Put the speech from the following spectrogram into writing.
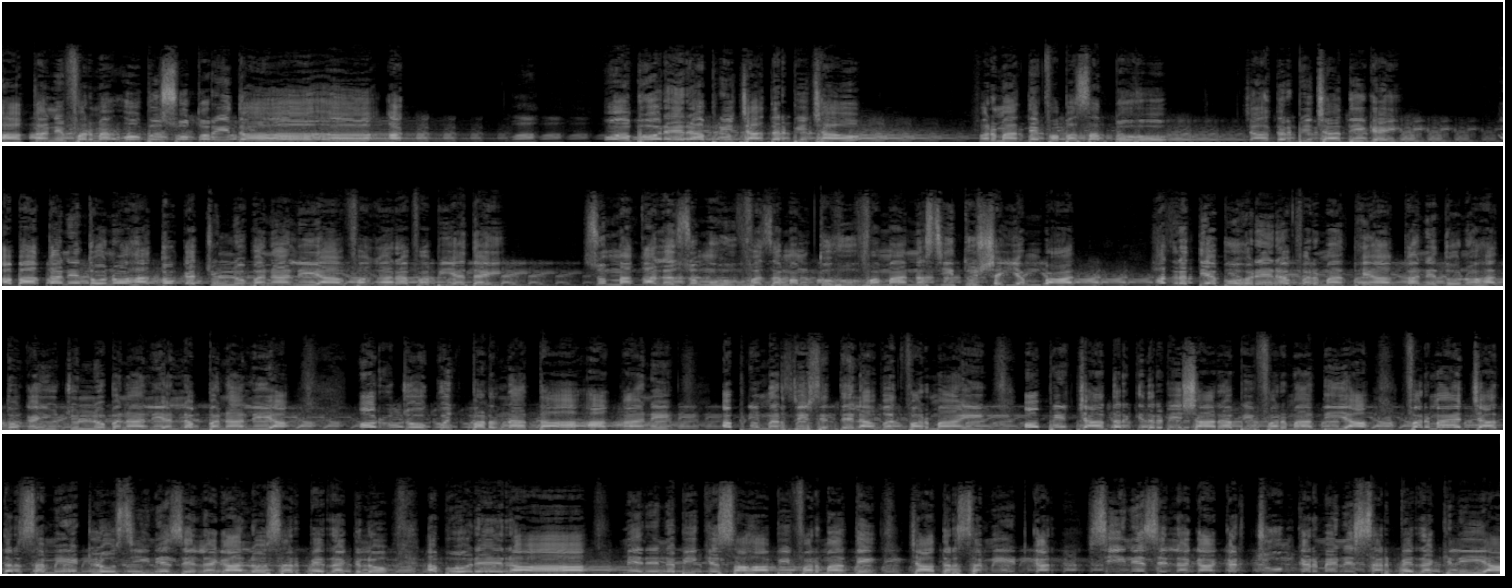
आका ने फरमाया, उब सुतरी ओ अबू अपनी चादर बिछाओ। फरमाते फबसत हो चादर बिछा दी गई। अब आका ने दोनों हाथों का चुल्लू बना लिया। फगरा फबियदई सुम्मा कल जुमहु फजममतुहु फमा नसीतु शय्यम बाद। हज़रत अबू हुरैरा फरमाते हैं, आका ने दोनों हाथों का यूँ चुल्लू बना लिया, लब बना लिया। और जो कुछ पढ़ना था, आका ने अपनी मर्ज़ी से तिलावत फरमाई। और फिर चादर की तरफ़ इशारा भी फरमा दिया। फरमाया, चादर समेट लो, सीने से लगा लो, सर पे रख लो। अबू हुरैरा, मेरे नबी के सहाबी फरमाते, चादर समेट कर सीने से लगाकर चूम कर मैंने सर पे रख लिया।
